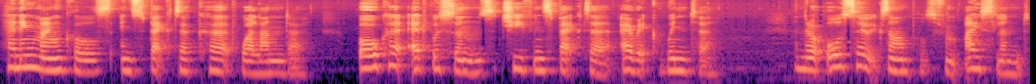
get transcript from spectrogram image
Henning Mankell's Inspector Kurt Wallander, Åke Edwardson's Chief Inspector Erik Winter, and there are also examples from Iceland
